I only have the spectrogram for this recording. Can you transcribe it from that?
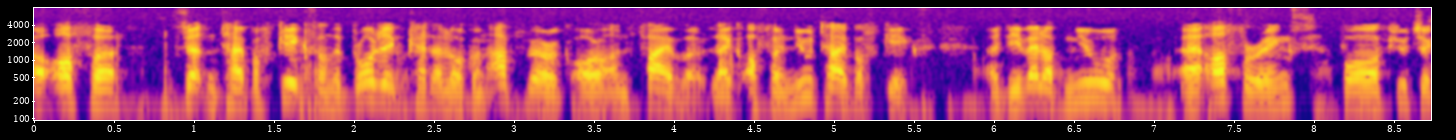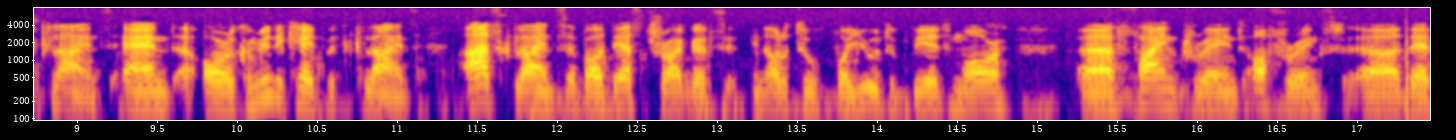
uh, offer certain type of gigs on the project catalog on Upwork or on Fiverr, like offer new type of gigs, uh, develop new uh, offerings for future clients, and or communicate with clients, ask clients about their struggles in order to for you to build more fine-grained offerings that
